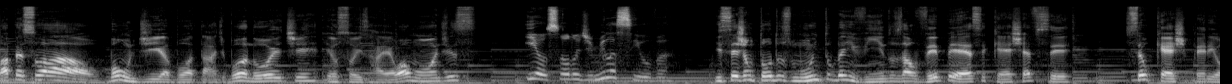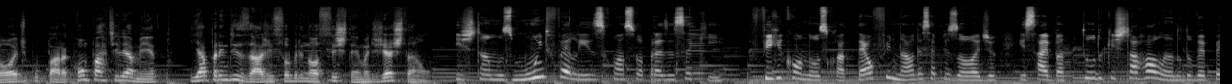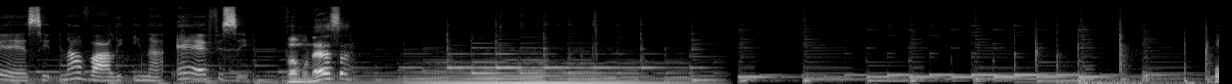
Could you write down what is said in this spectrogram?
Olá pessoal, bom dia, boa tarde, boa noite. Eu sou Israel Almondes. E eu sou Ludmila Silva. E sejam todos muito bem-vindos ao VPS Cash FC, seu cash periódico para compartilhamento e aprendizagem sobre nosso sistema de gestão. Estamos muito felizes com a sua presença aqui. Fique conosco até o final desse episódio e saiba tudo que está rolando do VPS na Vale e na EFC. Vamos nessa?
